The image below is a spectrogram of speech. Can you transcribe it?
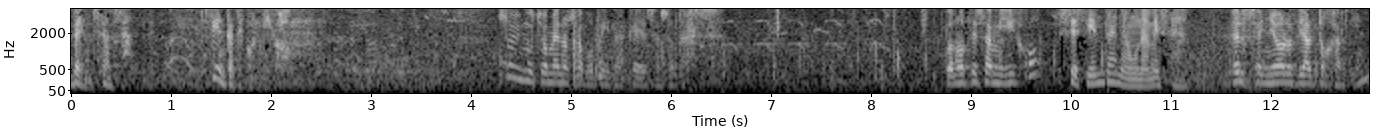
Ven, Sansa. Siéntate conmigo. Soy mucho menos aburrida que esas otras. ¿Conoces a mi hijo? Se sientan a una mesa. ¿El señor de Alto Jardín?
